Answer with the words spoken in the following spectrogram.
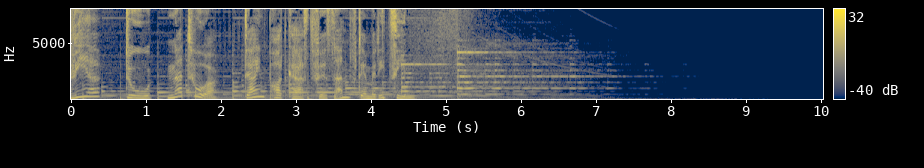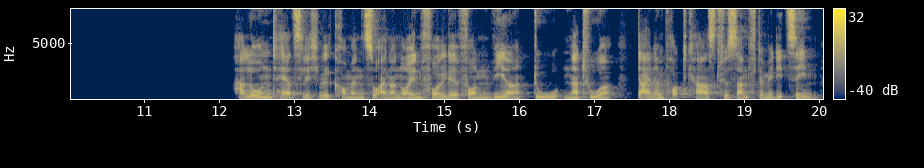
Wir, du, Natur. Dein Podcast für sanfte Medizin. Hallo und herzlich willkommen zu einer neuen Folge von Wir, du, Natur, deinem Podcast für sanfte Medizin.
